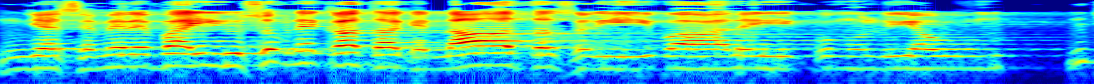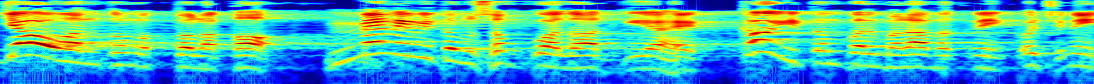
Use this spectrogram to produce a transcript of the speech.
جیسے میرے بھائی یوسف نے کہا تھا کہ لا تصریب علیکم اليوم۔ جاؤ انتم الطلقاء، میں نے بھی تم سب کو آزاد کیا ہے، کوئی تم پر ملامت نہیں، کچھ نہیں۔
